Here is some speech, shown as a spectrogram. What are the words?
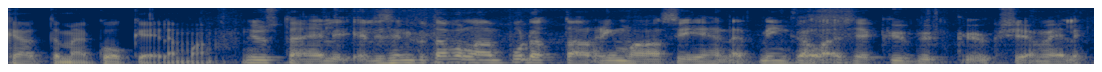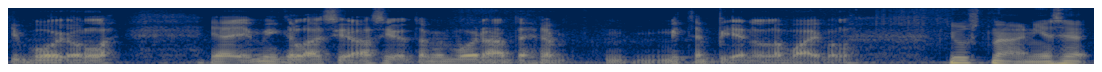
käyttämään ja kokeilemaan. Just näin, eli, eli se niin tavallaan pudottaa rimaa siihen, että minkälaisia kyvykkyyksiä meilläkin voi olla ja minkälaisia asioita me voidaan tehdä miten pienellä vaivalla. Just näin, ja se,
